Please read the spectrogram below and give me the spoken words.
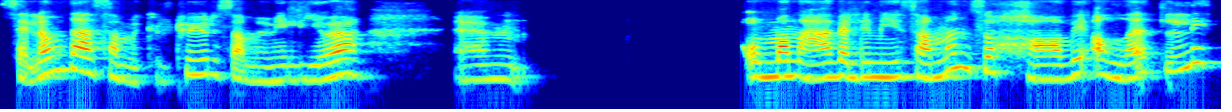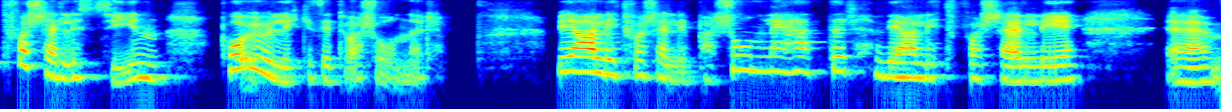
Selv om det er samme kultur, samme miljø. Um, om man er veldig mye sammen, så har vi alle et litt forskjellig syn på ulike situasjoner. Vi har litt forskjellige personligheter, vi har litt forskjellig eh,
